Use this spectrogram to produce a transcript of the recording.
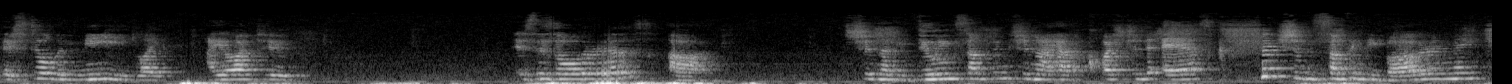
there's still the need, like, I ought to, is this all there is? Uh, shouldn't I be doing something? Shouldn't I have a question to ask? Shouldn't something be bothering me?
